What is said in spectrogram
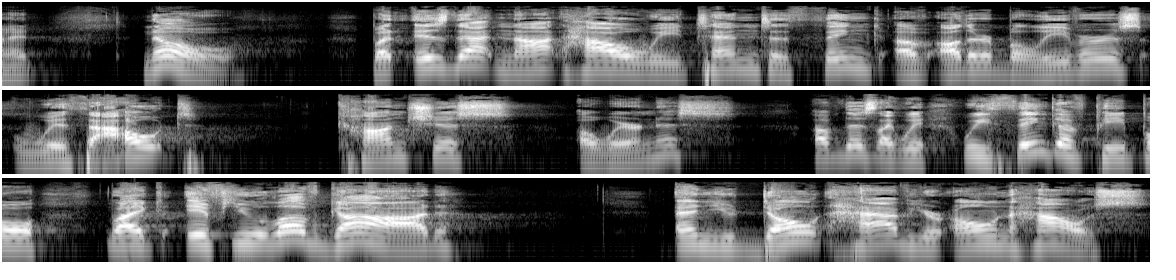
Right? No, but is that not how we tend to think of other believers without conscious awareness of this? Like we, we think of people like if you love God and you don't have your own house,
